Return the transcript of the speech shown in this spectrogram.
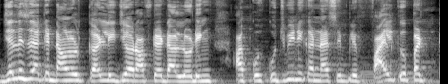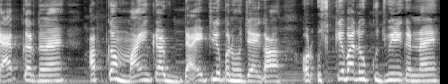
जल्दी से जाकर डाउनलोड कर लीजिए और आफ्टर डाउनलोडिंग आपको कुछ भी नहीं करना है सिंपली फ़ाइल के ऊपर टैप कर देना है। आपका माइंड क्राफ्ट डायरेक्टली ओपन हो जाएगा और उसके बाद वो कुछ भी नहीं करना है।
